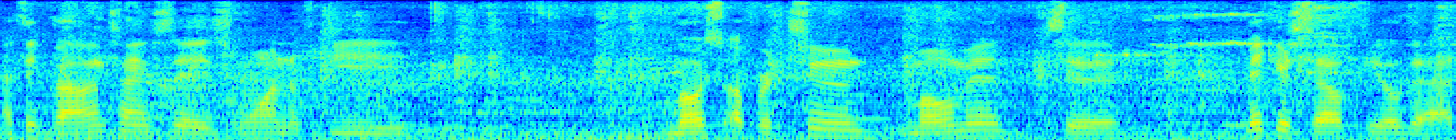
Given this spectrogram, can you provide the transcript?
I think Valentine's Day is one of the most opportune moment to make yourself feel that.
